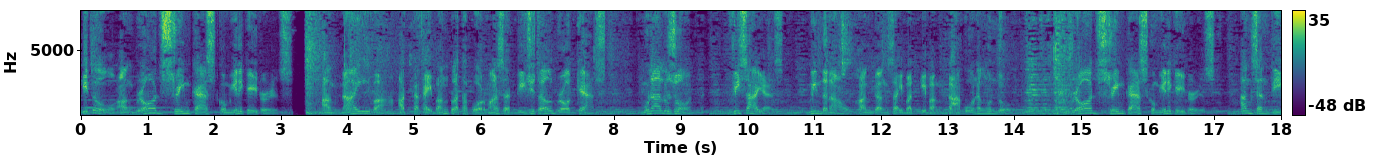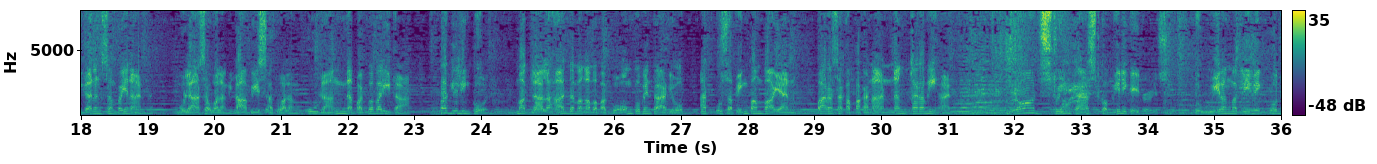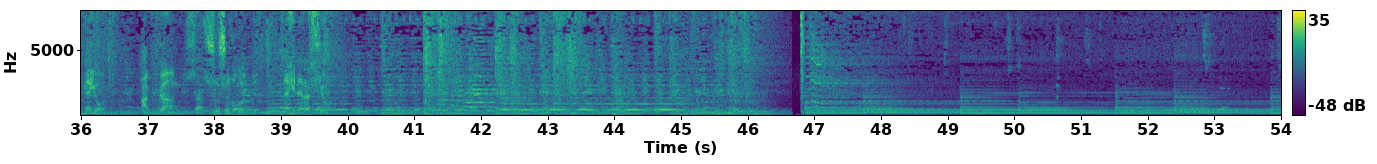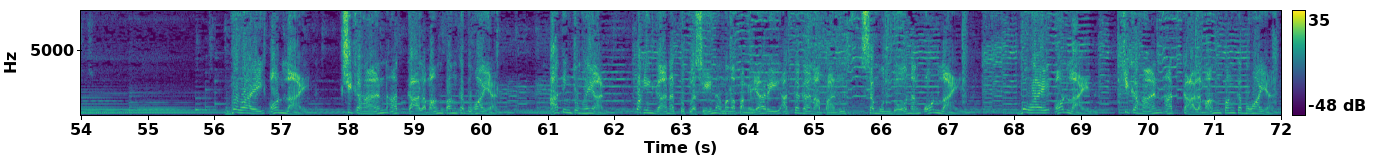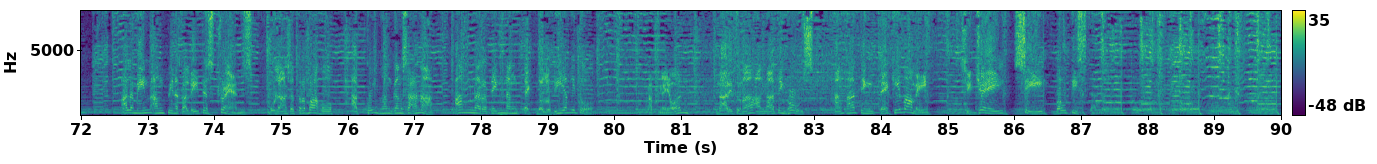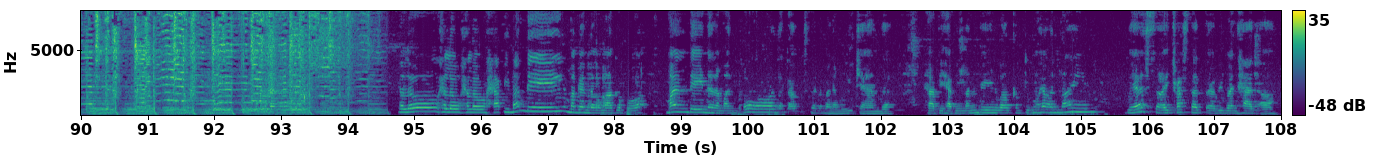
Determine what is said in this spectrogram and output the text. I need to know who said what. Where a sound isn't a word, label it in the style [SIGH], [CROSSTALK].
Speaker 1: Ito ang Broad Streamcast Communicators, ang naiba at kakaibang plataforma sa digital broadcast. Mula Luzon, Visayas, Mindanao hanggang sa iba't ibang dako ng mundo. Broad Streamcast Communicators, ang sandigan ng sambayanan mula sa walang labis at walang kulang na pagbabalita, paglilingkod, maglalahad ng mga mapagbuong komentaryo at usaping pambayan para sa kapakanan ng karamihan. Broad Streamcast Communicators, tuwirang maglilingkod ngayon hanggang sa susunod na henerasyon. Buhay Online Chikahan at kalamang pangkabuhayan. Ating tunghayan, pakinggan at tuklasin ang mga pangyayari at kaganapan sa mundo ng online. Buhay Online, Chikahan at Kaalamang Pangkabuhayan. Alamin ang pinaka-latest trends mula sa trabaho at kung hanggang saan na ang narating ng teknolohiyang ito. At ngayon, narito na ang ating host, ang ating Techie Mami, si J.C. Bautista.
Speaker 2: Hello, hello, hello. Happy Monday! Magandang umaga po. Monday na naman po. Natapos na naman ang weekend. Happy, happy Monday. Welcome to Buhay Online. Yes, I trust that everyone had a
